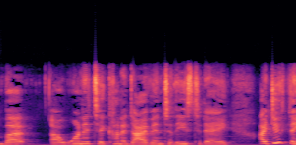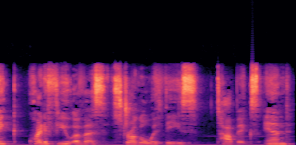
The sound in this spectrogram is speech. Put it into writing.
but I wanted to kind of dive into these today. I do think quite a few of us struggle with these topics. And,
